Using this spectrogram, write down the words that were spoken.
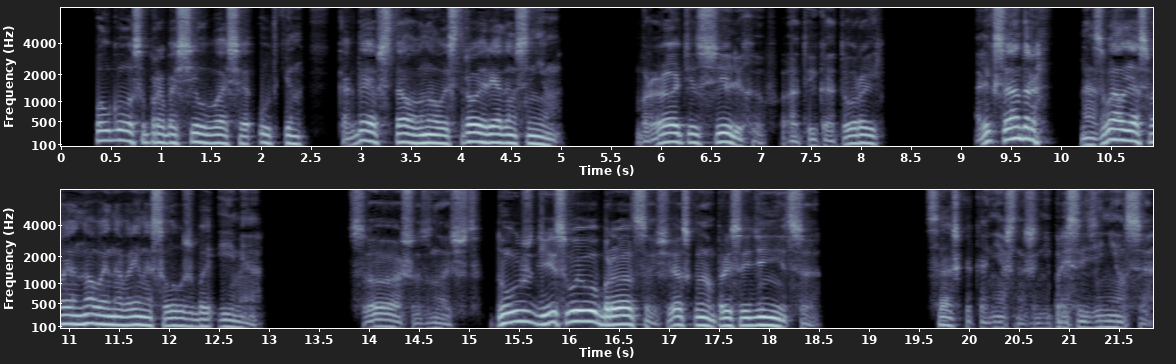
— полголоса пробасил Вася Уткин, когда я встал в новый строй рядом с ним. «Братец Селихов, а ты который?» «Александр», — назвал я свое новое на время службы имя. «Саша, значит. Ну, жди своего братца, сейчас к нам присоединится». Сашка, конечно же, не присоединился.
